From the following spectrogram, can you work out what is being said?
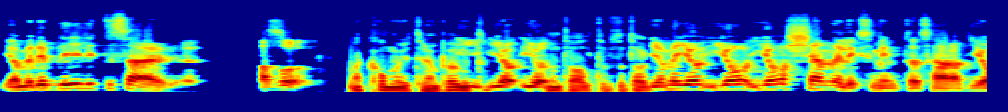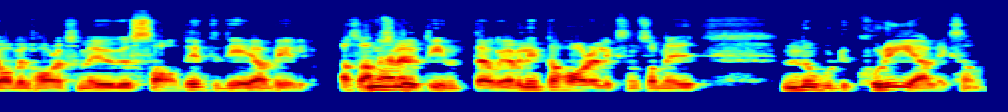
ja men det blir lite så här... Alltså, Man kommer ju till den punkten. jag, jag, Mentalt efter ett tag. Ja, men jag, jag, jag känner liksom inte så här att jag vill ha det som i USA. Det är inte det jag vill. Alltså Nej, absolut inte. Och jag vill inte ha det liksom som i Nordkorea liksom.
